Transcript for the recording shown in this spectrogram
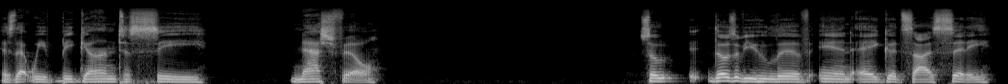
is that we've begun to see Nashville. So those of you who live in a good-sized city,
